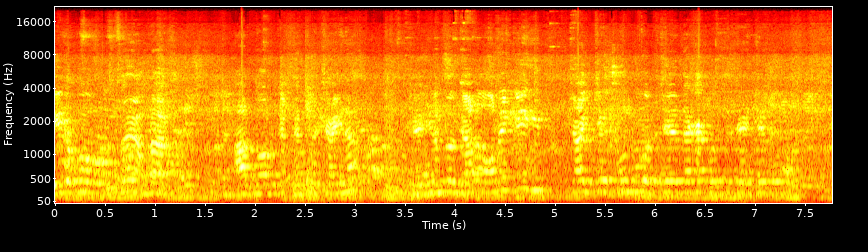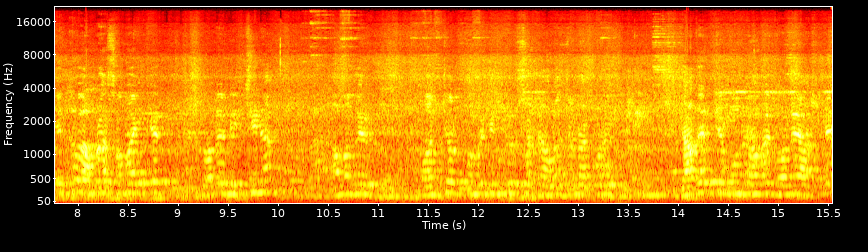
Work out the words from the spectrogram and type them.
এইরকম অবস্থায় আমরা আর দলকে ফেলতে চাই না। সেই জন্য যারা অনেকেই চাইছে, ফোন করছে, দেখা করতে চাইছে, কিন্তু আমরা সবাইকে দলে নিচ্ছি না। আমাদের অঞ্চল কমিটিগুলোর সাথে আলোচনা করে যাদেরকে মনে হবে দলে আসলে,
